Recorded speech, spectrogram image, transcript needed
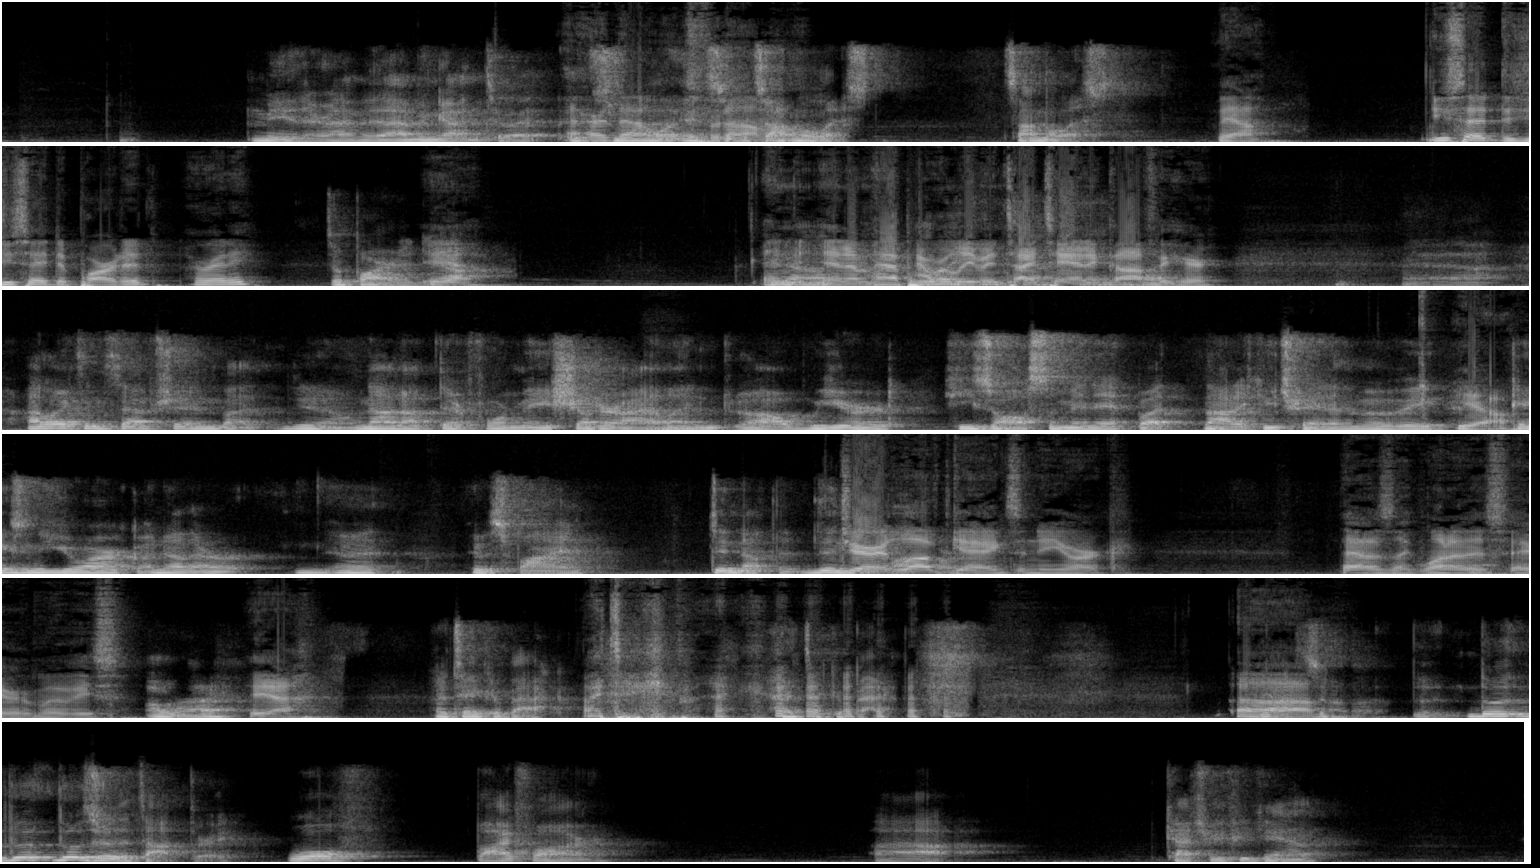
Me either. I haven't, I haven't gotten to it. I heard that one- it's, it's on the list. It's on the list. Yeah, you said. Did you say Departed already? Departed. Yeah. And You know, and I'm happy I we're leaving Inception, Titanic off but- of here. Yeah. I liked Inception, but you know, not up there for me. Shutter Island, uh, weird. He's awesome in it, but not a huge fan of the movie. Yeah. Gangs of New York, another. Uh, it was fine. Did nothing. Didn't Jared loved. Gangs in New York. That was like one of his favorite movies. Oh, right. Yeah, I take it back. I take it back. I take it back. yeah, Um, so the, the, the, those are the top three. Wolf, by far. Uh, Catch Me If You Can,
